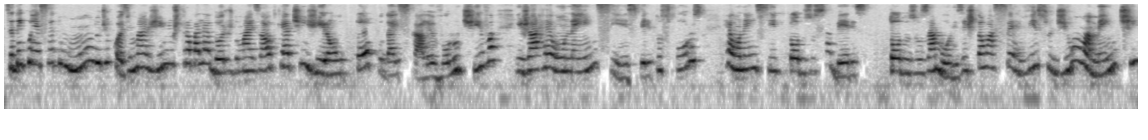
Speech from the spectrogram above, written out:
Você tem que conhecer do mundo de coisas. Imagine os trabalhadores do mais alto que atingiram o topo da escala evolutiva e já reúnem em si espíritos puros, reúnem em si todos os saberes, todos os amores. Estão a serviço de uma mente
